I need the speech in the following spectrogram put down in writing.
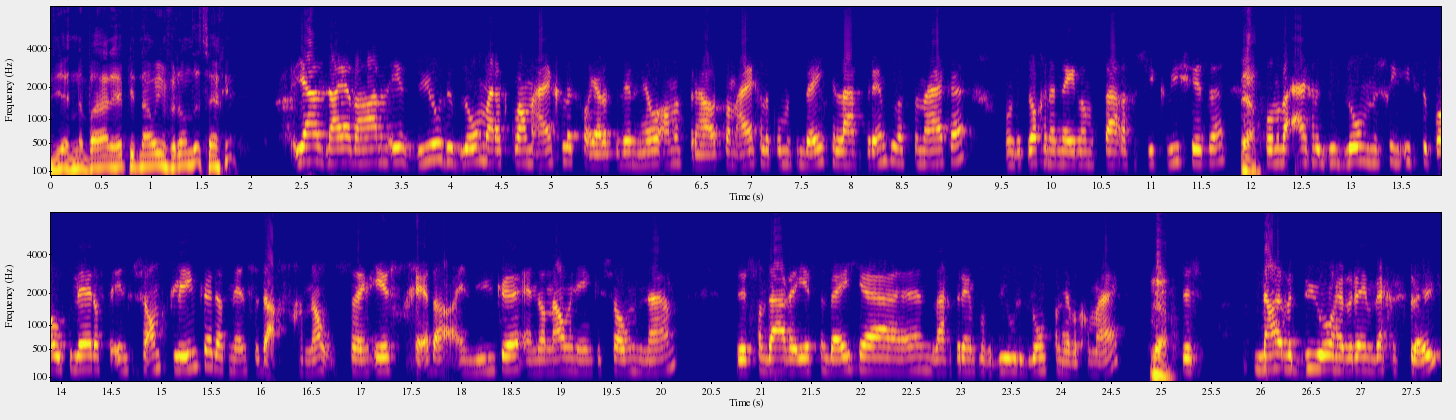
ja, waar heb je het nou in veranderd, zeg je? Ja, nou ja, we hadden eerst duo Doublon, maar dat kwam eigenlijk, oh ja, dat is weer een heel ander verhaal. Het kwam eigenlijk om het een beetje laagdrempelig te maken. Omdat we toch in het Nederlandstalige circuit zitten. Ja. Vonden we eigenlijk Doublon misschien iets te populair of te interessant klinken. Dat mensen dachten, nou, ze zijn eerst Gerda en Nienke en dan nou in één keer zo'n naam. Dus vandaar we eerst een beetje eh, een laagdrempelig duo Doublon van hebben gemaakt. Ja, Dus nou hebben we het duo hebben we een weggestreept.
